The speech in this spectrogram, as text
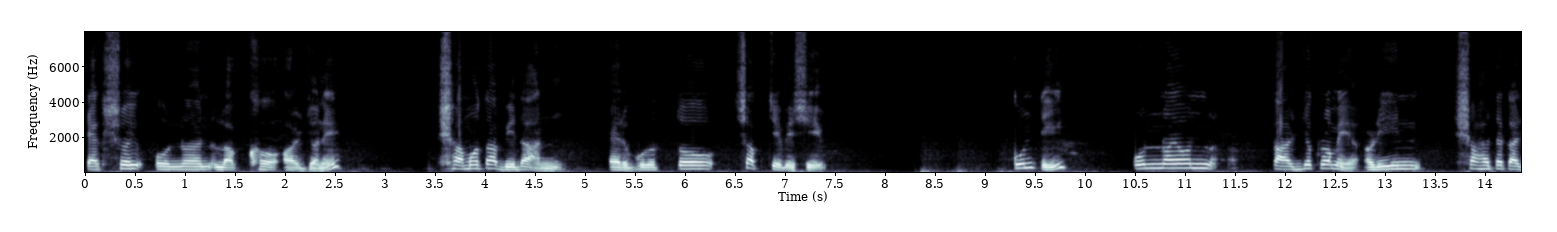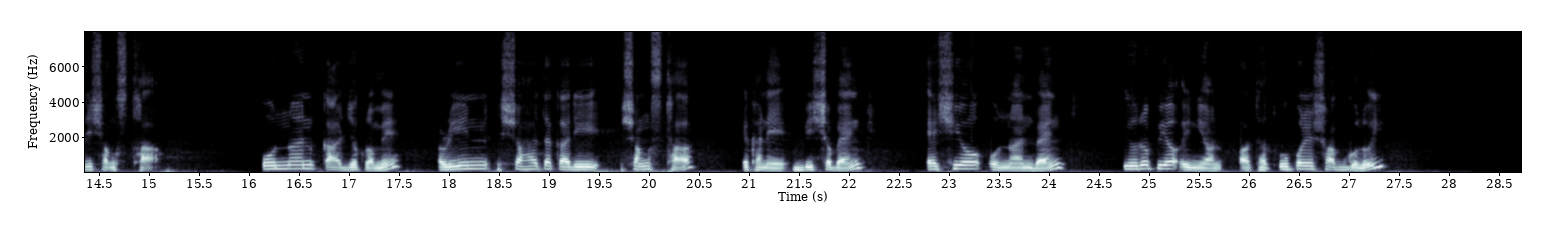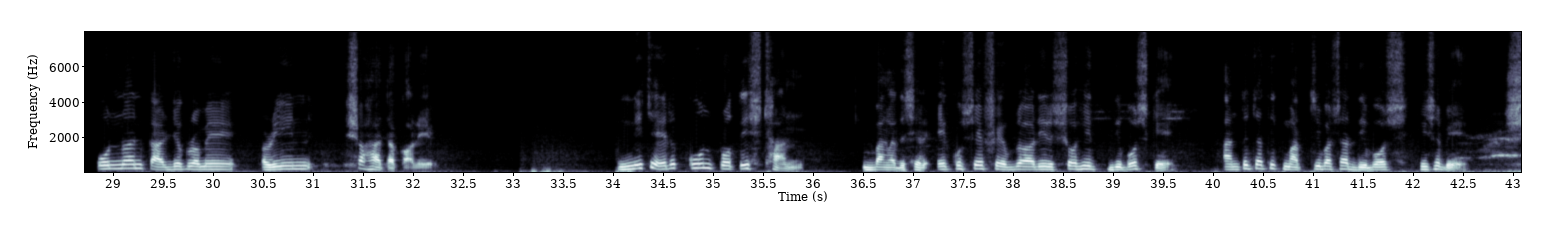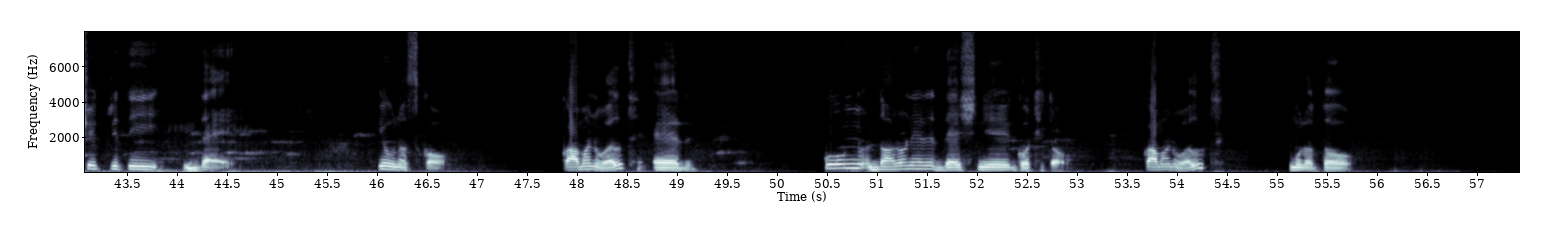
টেকসই উন্নয়ন লক্ষ্য অর্জনে সমতা বিধান এর গুরুত্ব সবচেয়ে বেশি। কোনটি? উন্নয়ন কার্যক্রমে ঋণ সহায়তাকারী সংস্থা। উন্নয়ন কার্যক্রমে ঋণ সহায়তাকারী সংস্থা এখানে বিশ্ব ব্যাংক, এশীয় উন্নয়ন ব্যাংক, ইউরোপীয় ইউনিয়ন, অর্থাৎ উপরের সবগুলোই উন্নয়ন কার্যক্রমে ঋণ সহায়তা করে। নিচের কোন প্রতিষ্ঠান বাংলাদেশের একুশে ফেব্রুয়ারির শহীদ দিবসকে আন্তর্জাতিক মাতৃভাষা দিবস হিসেবে স্বীকৃতি দেয়? ইউনেস্কো। কমনওয়েলথ এর কোন ধরনের দেশ নিয়ে গঠিত? কমনওয়েলথ মূলত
